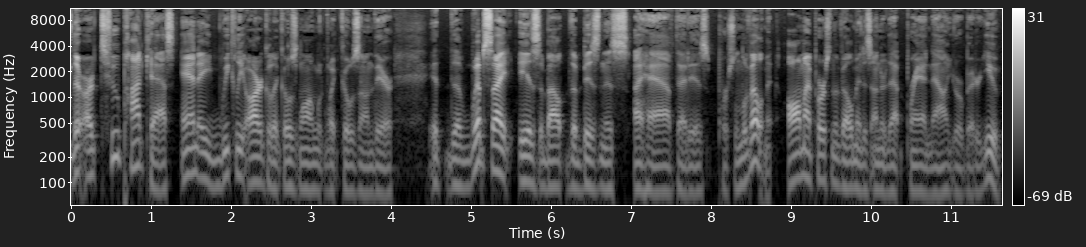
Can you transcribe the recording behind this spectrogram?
there are two podcasts and a weekly article that goes along with what goes on there. It, the website is about the business I have that is personal development. All my personal development is under that brand now, Your Better You.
